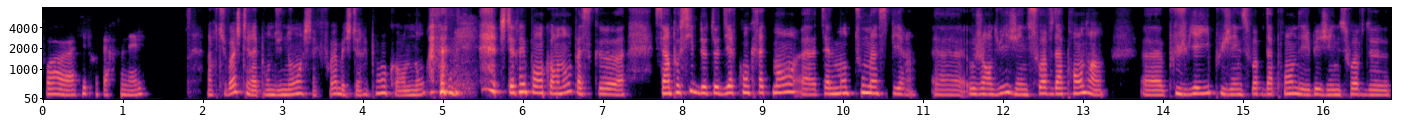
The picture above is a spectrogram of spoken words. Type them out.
toi, à titre personnel. Alors, tu vois, je t'ai répondu non à chaque fois, mais je te réponds encore non. je te réponds encore non parce que c'est impossible de te dire concrètement tellement tout m'inspire. Aujourd'hui, j'ai une soif d'apprendre. Euh, plus je vieillis, plus j'ai une soif d'apprendre et j'ai une soif de,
